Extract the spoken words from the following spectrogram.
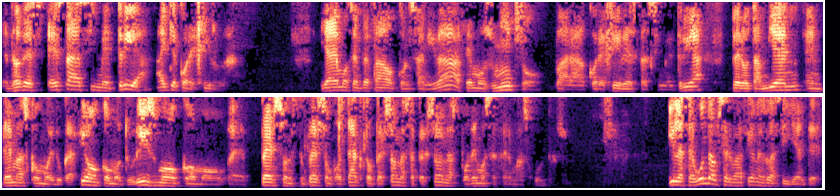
Entonces, esta asimetría hay que corregirla. Ya hemos empezado con sanidad, hacemos mucho para corregir esta asimetría, pero también en temas como educación, como turismo, como eh, persons to person, contacto personas a personas, podemos hacer más juntos. Y la segunda observación es la siguiente.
